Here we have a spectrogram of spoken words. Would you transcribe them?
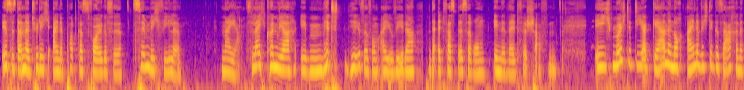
ist es dann natürlich eine Podcast-Folge für ziemlich viele. Naja, vielleicht können wir eben mit Hilfe vom Ayurveda da etwas Besserung in der Welt verschaffen. Ich möchte dir gerne noch eine wichtige Sache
